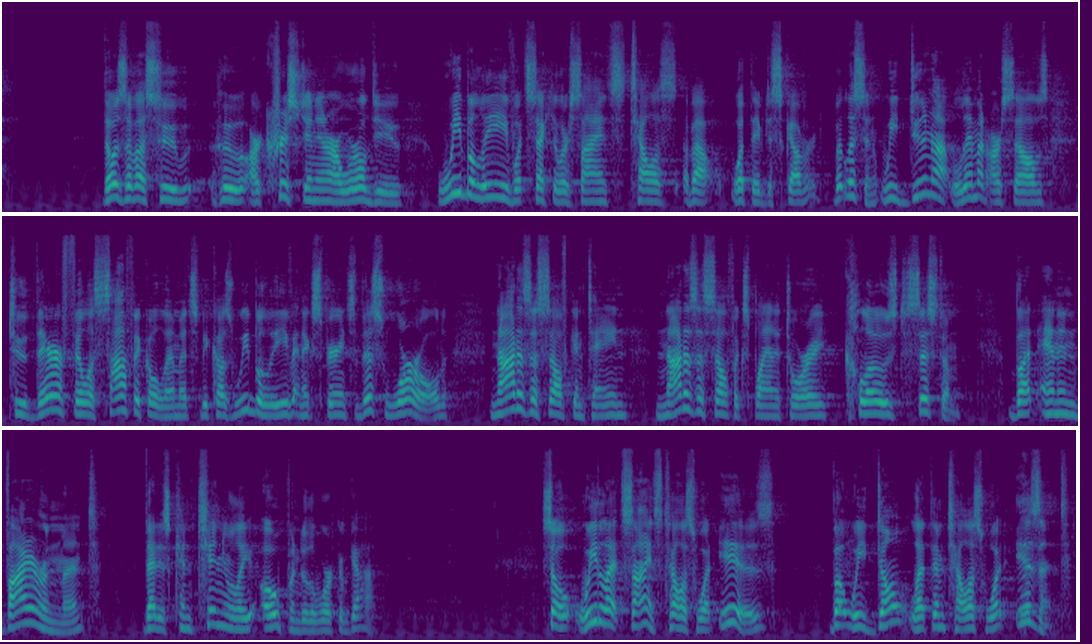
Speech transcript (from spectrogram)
those of us who, who are Christian in our worldview, we believe what secular science tell us about what they've discovered. But listen, we do not limit ourselves to their philosophical limits because we believe and experience this world not as a self contained, not as a self explanatory, closed system but an environment that is continually open to the work of God. So we let science tell us what is, but we don't let them tell us what isn't.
